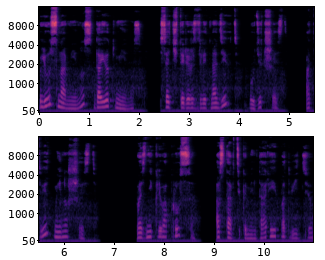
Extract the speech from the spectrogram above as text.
Плюс на минус дает минус. 54 разделить на 9 будет 6. Ответ минус 6. Возникли вопросы? Оставьте комментарии под видео.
